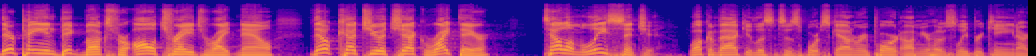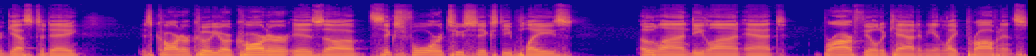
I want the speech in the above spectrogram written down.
They're paying big bucks for all trades right now. They'll cut you a check right there. Tell them Lee sent you. Welcome back. You listen to the Sports Scouting Report. I'm your host, Lee King. Our guest today is Carter Coullard. Carter is uh, 6'4", 260, plays O-line, D-line at Briarfield Academy in Lake Providence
